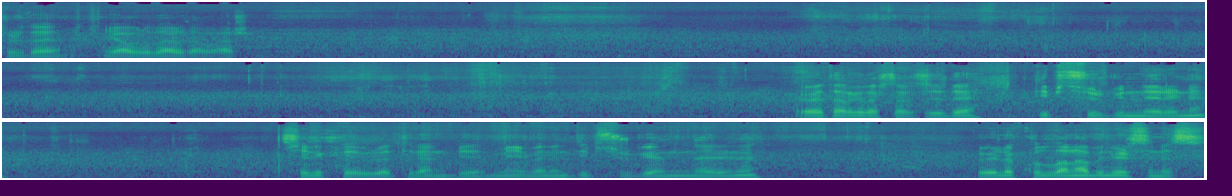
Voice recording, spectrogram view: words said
Şurada yavrular da var. Evet arkadaşlar siz de dip sürgünlerini çelikle üretilen bir meyvenin dip sürgünlerini böyle kullanabilirsiniz.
